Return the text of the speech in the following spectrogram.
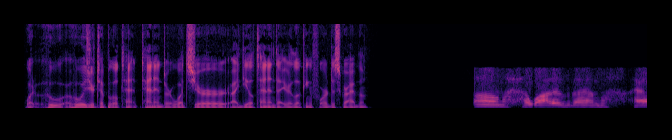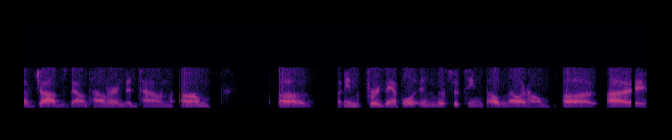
What who who is your typical ten- tenant, or what's your ideal tenant that you're looking for? Describe them. Um, a lot of them have jobs downtown or in midtown. Um, uh, I mean, for example, in the fifteen thousand dollar home, uh, I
